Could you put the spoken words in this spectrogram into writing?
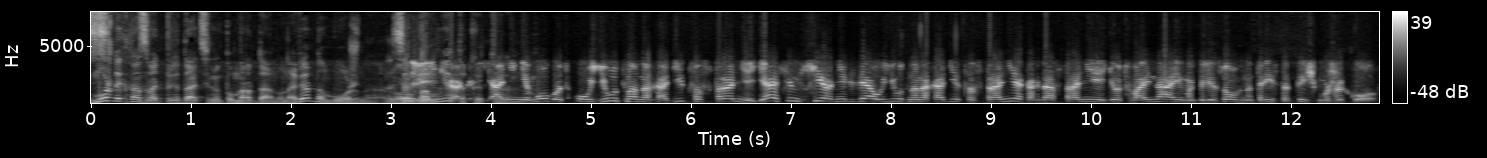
Можно их назвать предателями по Мардану? Наверное, можно. Но Смотри, по мне, как, так это... Они не могут уютно находиться в стране. Ясен хер нельзя уютно находиться в стране, когда стране идет война и мобилизовано 300 тысяч мужиков.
